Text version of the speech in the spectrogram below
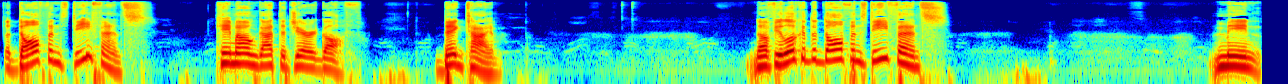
The Dolphins defense came out and got the Jared Goff. Big time. Now, if you look at the Dolphins defense, I mean,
